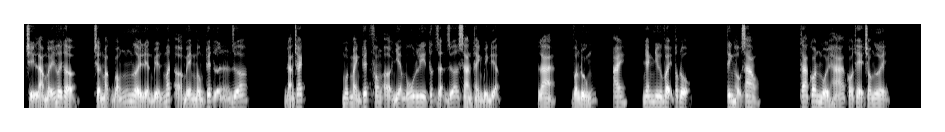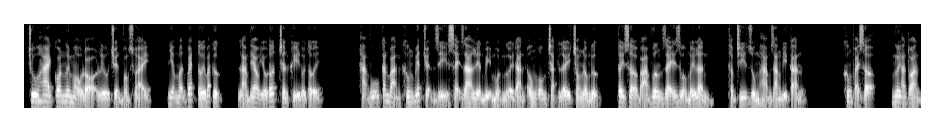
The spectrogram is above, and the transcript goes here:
chỉ là mấy hơi thở trần mặc bóng người liền biến mất ở mênh mông tuyết lớn giữa. Đáng trách. Một mảnh tuyết phong ở nhiệm vũ ly tức giận giữa san thành bình điện là vâng đúng, ai, nhanh như vậy tốc độ. Tinh hậu sao? Ta con mồi há có thể cho ngươi. Chu hai con ngươi màu đỏ lưu chuyển vòng xoáy nhiễm mẫn quét tới bắc cực, làm theo yếu ớt chân khí đổi tới. Hạng vũ căn bản không biết chuyện gì xảy ra liền bị một người đàn ông ôm chặt lấy trong lồng ngực, tây sở bá vương rẽ rủa mấy lần, thậm chí dùng hàm răng đi cắn. Không phải sợ, ngươi an toàn.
